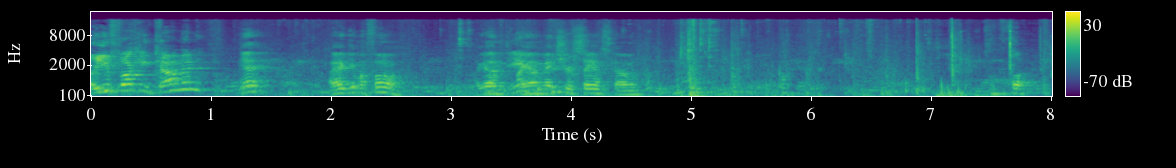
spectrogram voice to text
Are you fucking coming? Yeah. I gotta get my phone. I gotta, I gotta make sure Sam's coming. Fuck.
